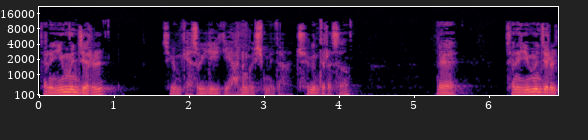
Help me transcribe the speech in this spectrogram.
저는 이 문제를 지금 계속 얘기하는 것입니다. 최근 들어서. 네, 저는 이 문제를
